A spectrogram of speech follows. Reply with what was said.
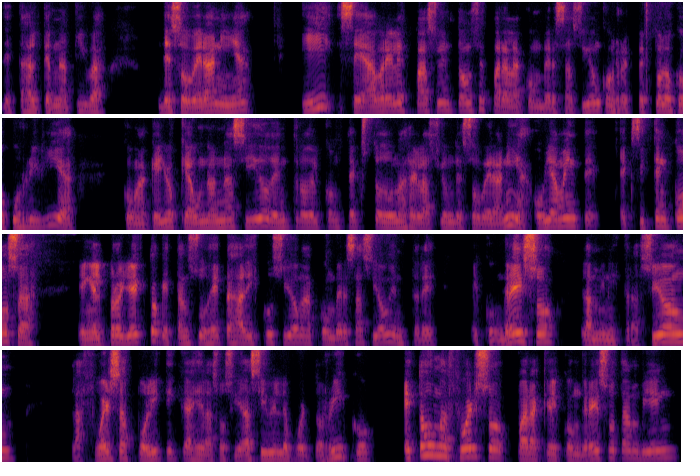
estas alternativas de soberanía y se abre el espacio entonces para la conversación con respecto a lo que ocurriría con aquellos que aún no han nacido dentro del contexto de una relación de soberanía. Obviamente, existen cosas en el proyecto que están sujetas a discusión, a conversación entre el Congreso, la Administración, las fuerzas políticas y la sociedad civil de Puerto Rico. Esto es un esfuerzo para que el Congreso también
